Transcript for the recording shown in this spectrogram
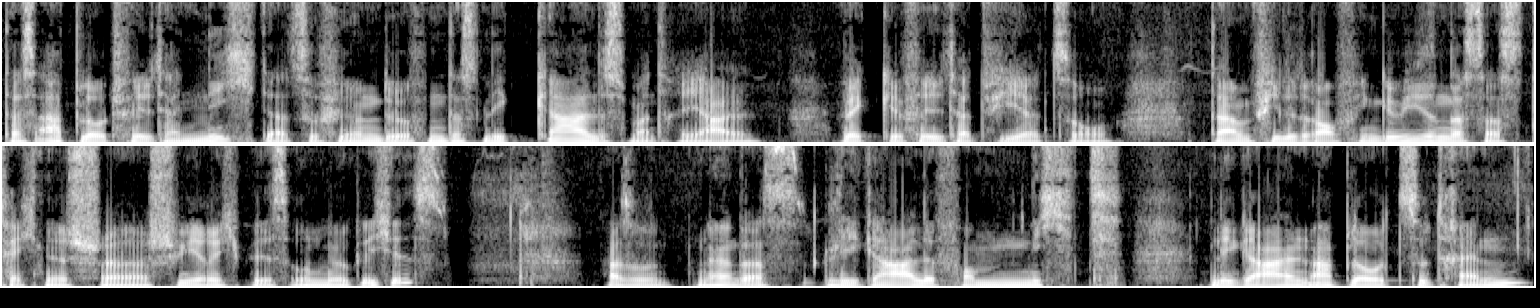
dass Uploadfilter nicht dazu führen dürfen, dass legales Material weggefiltert wird. So. Da haben viele darauf hingewiesen, dass das technisch äh, schwierig bis unmöglich ist. Also ne, das Legale vom nicht legalen Upload zu trennen.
